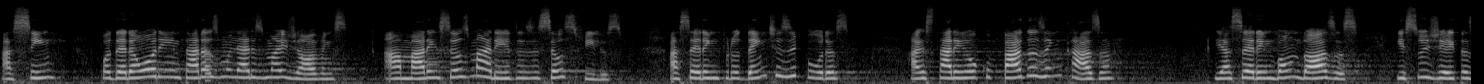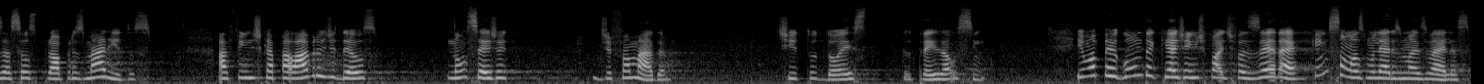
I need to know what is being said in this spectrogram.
Assim, poderão orientar as mulheres mais jovens a amarem seus maridos e seus filhos, a serem prudentes e puras, a estarem ocupadas em casa e a serem bondosas e sujeitas a seus próprios maridos, a fim de que a palavra de Deus não seja difamada. Tito 2, do 3 ao 5. E uma pergunta que a gente pode fazer é: quem são as mulheres mais velhas?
